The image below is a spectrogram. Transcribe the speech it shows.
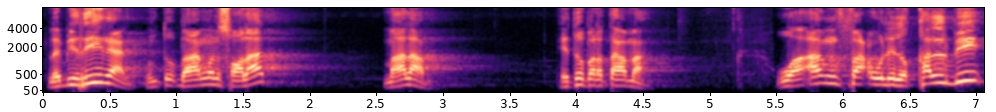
Lebih ringan untuk bangun sholat malam. Itu pertama. Wa anfa'ulil qalbi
